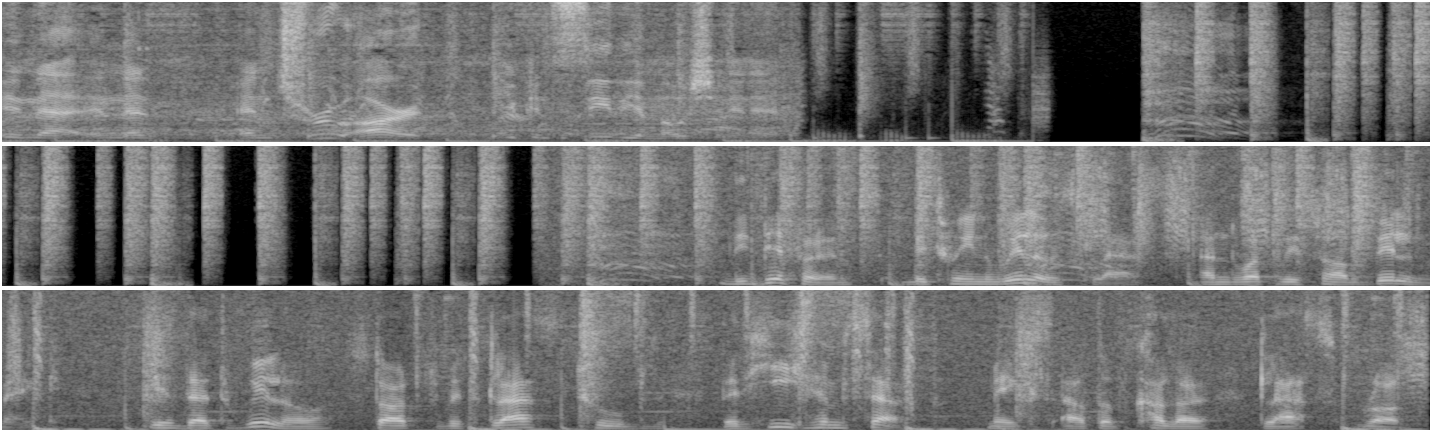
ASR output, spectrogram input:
in that. And then, and true art, you can see the emotion in it. The difference between Willow's glass and what we saw Bill make is that Willow starts with glass tubes that he himself makes out of color glass rods.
